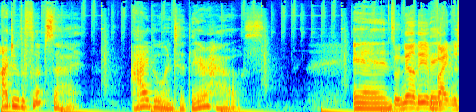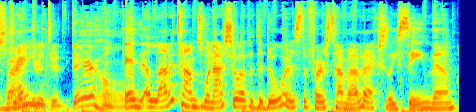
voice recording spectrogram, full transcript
I do the flip side. I go into their house. And So now they're they- inviting a stranger right. into their home. And a lot of times when I show up at the door, it's the first time I've actually seen them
